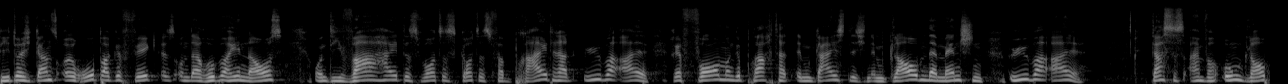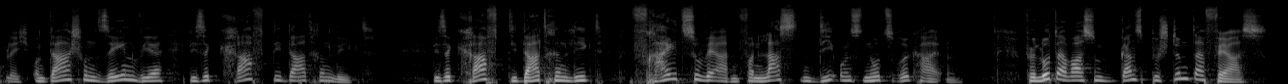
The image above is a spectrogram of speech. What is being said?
die durch ganz Europa gefegt ist und darüber hinaus und die Wahrheit des Wortes Gottes verbreitet hat überall, Reformen gebracht hat im Geistlichen, im Glauben der Menschen, überall. Das ist einfach unglaublich und da schon sehen wir diese Kraft, die da drin liegt diese Kraft, die darin liegt, frei zu werden von Lasten, die uns nur zurückhalten. Für Luther war es ein ganz bestimmter Vers,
